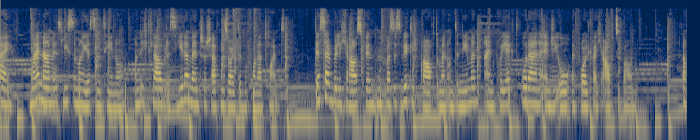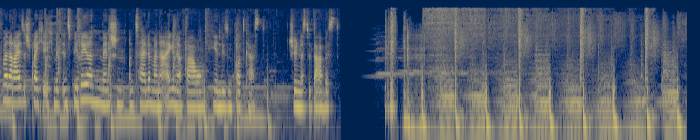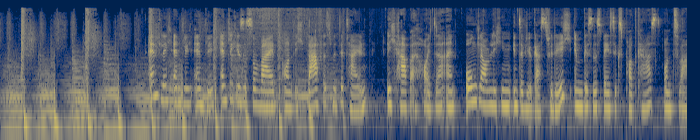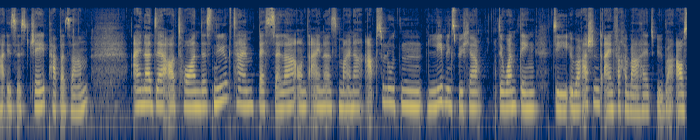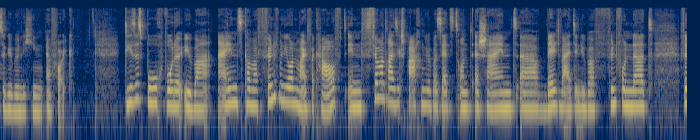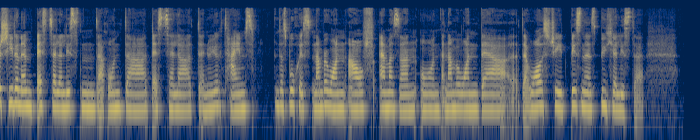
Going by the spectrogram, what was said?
Hi, mein Name ist Lisa Maria Centeno und ich glaube, dass jeder Mensch erschaffen sollte, wovon er träumt. Deshalb will ich herausfinden, was es wirklich braucht, um ein Unternehmen, ein Projekt oder eine NGO erfolgreich aufzubauen. Auf meiner Reise spreche ich mit inspirierenden Menschen und teile meine eigene Erfahrung hier in diesem Podcast. Schön, dass du da bist. Endlich, endlich, endlich, ist es soweit und ich darf es mit dir teilen. Ich habe heute einen unglaublichen Interviewgast für dich im Business Basics Podcast und zwar ist es Jay Papasan, einer der Autoren des New York Times Bestseller und eines meiner absoluten Lieblingsbücher The One Thing, die überraschend einfache Wahrheit über außergewöhnlichen Erfolg. Dieses Buch wurde über 1,5 Millionen Mal verkauft, in 35 Sprachen übersetzt und erscheint äh, weltweit in über 500 verschiedenen Bestsellerlisten, darunter Bestseller der New York Times. Das Buch ist Number One auf Amazon und Number One der, der Wall Street Business Bücherliste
